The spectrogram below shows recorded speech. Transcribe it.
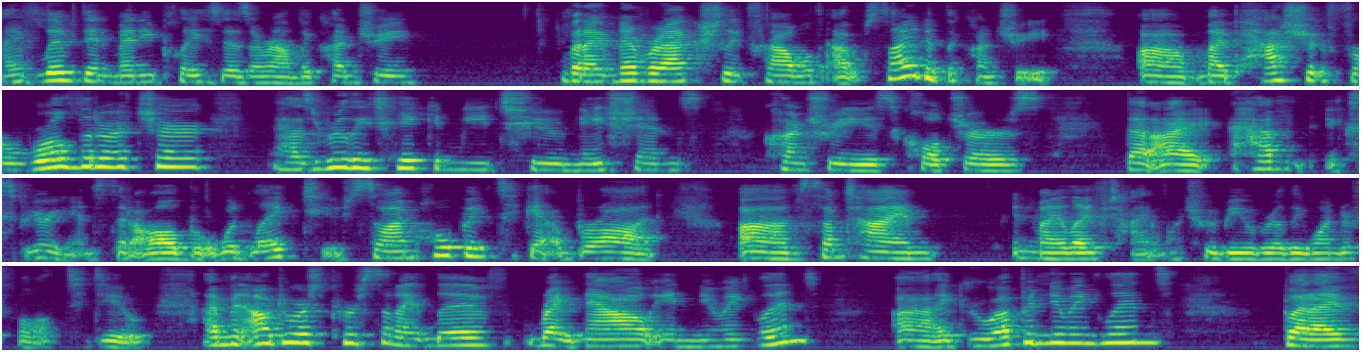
I've lived in many places around the country, but I've never actually traveled outside of the country. Um, my passion for world literature has really taken me to nations, countries, cultures that I haven't experienced at all but would like to. So I'm hoping to get abroad um, sometime in my lifetime, which would be really wonderful to do. I'm an outdoors person. I live right now in New England. Uh, I grew up in New England, but I've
